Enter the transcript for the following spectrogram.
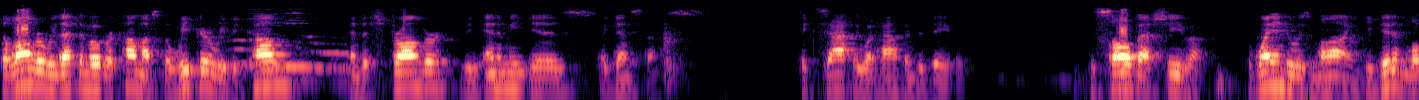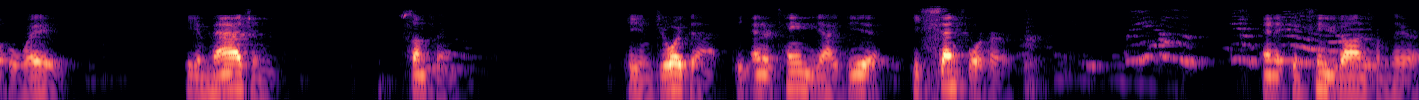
The longer we let them overcome us, the weaker we become and the stronger the enemy is against us. It's exactly what happened to David. He saw Bathsheba. It went into his mind. He didn't look away. He imagined something. He enjoyed that. He entertained the idea. He sent for her. And it continued on from there.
